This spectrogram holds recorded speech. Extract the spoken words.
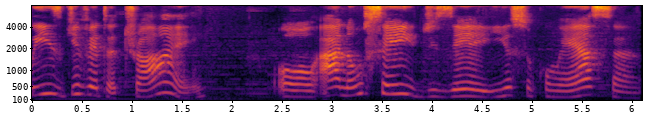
Please give it a try. Ou, ah, não sei dizer isso com essa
